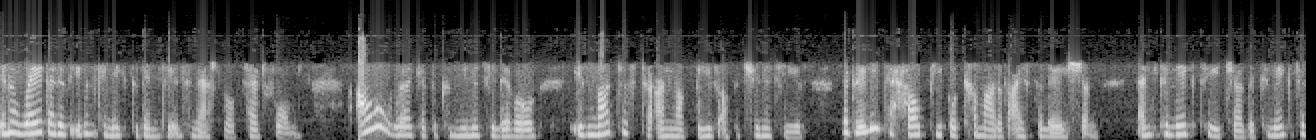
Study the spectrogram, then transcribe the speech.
in a way that has even connected them to international platforms. Our work at the community level is not just to unlock these opportunities, but really to help people come out of isolation and connect to each other, connect to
